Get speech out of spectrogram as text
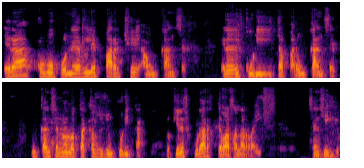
era como ponerle parche a un cáncer. Era el curita para un cáncer. Un cáncer no lo atacas desde un curita. Lo quieres curar, te vas a la raíz. Sencillo.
